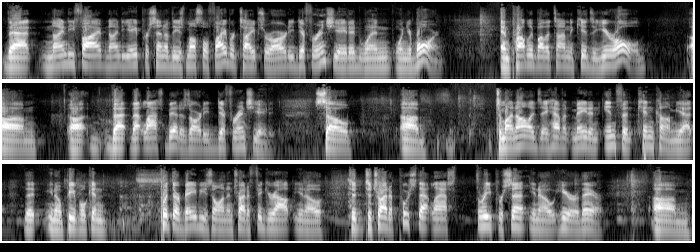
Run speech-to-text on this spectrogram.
that 95, 98% of these muscle fiber types are already differentiated when, when you're born. And probably by the time the kid's a year old, um, uh, that, that last bit is already differentiated. So, um, to my knowledge, they haven't made an infant KinCom yet that you know people can put their babies on and try to figure out you know to, to try to push that last three percent you know here or there. Um,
